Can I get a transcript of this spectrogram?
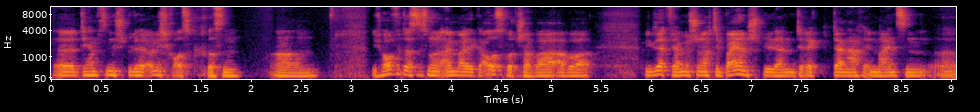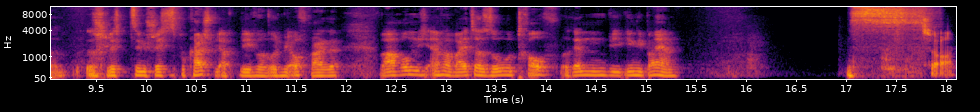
äh, die haben es im Spiel halt auch nicht rausgerissen. Ähm, ich hoffe, dass es nur ein einmaliger Ausrutscher war, aber wie gesagt, wir haben ja schon nach dem Bayern-Spiel dann direkt danach in Mainz ein äh, schlecht, ziemlich schlechtes Pokalspiel abgeliefert, wo ich mich auch frage, warum nicht einfach weiter so drauf rennen wie gegen die Bayern? Das Tja.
